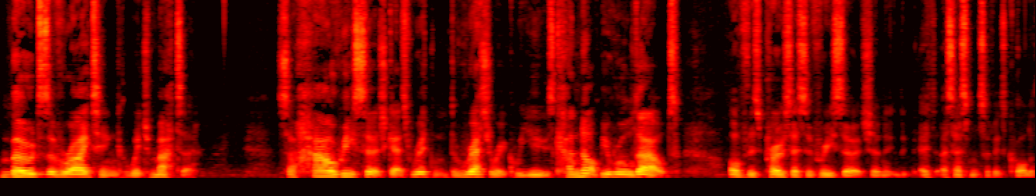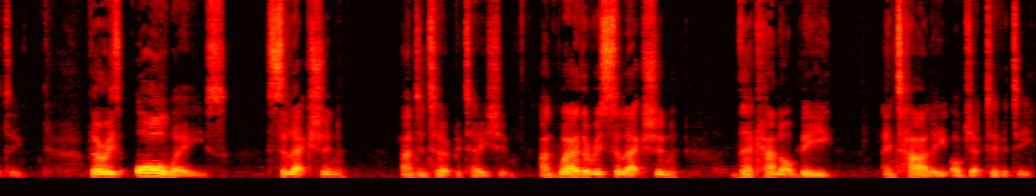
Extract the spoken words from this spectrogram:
modes of writing which matter. So, how research gets written, the rhetoric we use, cannot be ruled out of this process of research and assessments of its quality. There is always selection and interpretation. and where there is selection, there cannot be entirely objectivity.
